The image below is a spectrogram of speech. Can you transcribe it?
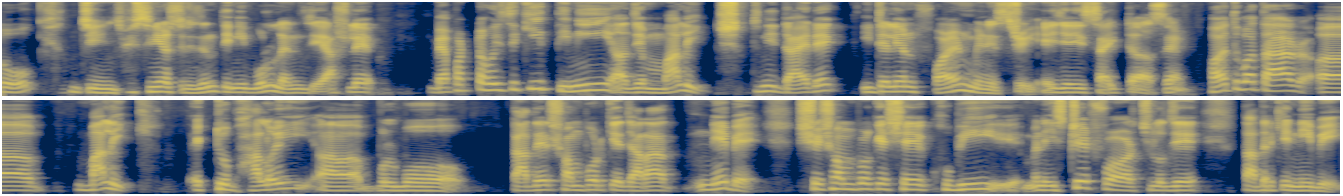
লোক যিনি সিনিয়র সিটিজেন তিনি বললেন যে আসলে ব্যাপারটা হয়েছে কি তিনি যে মালিক তিনি ডাইরেক্ট ইটালিয়ান ফরেন মিনিস্ট্রি এই যে এই সাইটটা আছে হয়তোবা তার মালিক একটু ভালোই বলব তাদের সম্পর্কে যারা নেবে, সে সম্পর্কে সে খুবই মানে স্ট্রেইট ফরওয়ার্ড ছিল যে তাদেরকে নিবেই।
